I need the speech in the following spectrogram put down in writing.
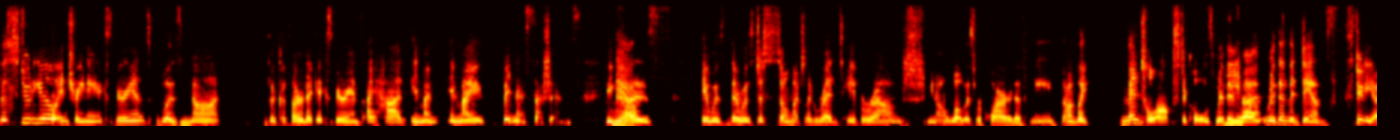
the studio and training experience was not the cathartic experience i had in my in my fitness sessions because yeah. it was there was just so much like red tape around you know what was required of me um, like mental obstacles within yeah. the within the dance studio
